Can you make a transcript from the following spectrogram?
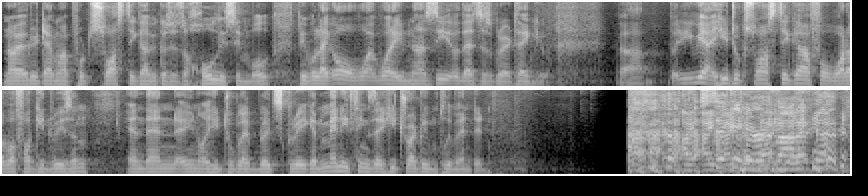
Now every time i put swastika because it's a holy symbol people like oh what, what are you nazi. Oh that's just great. Thank you. Uh, but yeah, he took swastika for whatever fucking reason, and then uh, you know he took like blitzkrieg and many things that he tried to implement it. I, I, Sick I of hearing about it.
